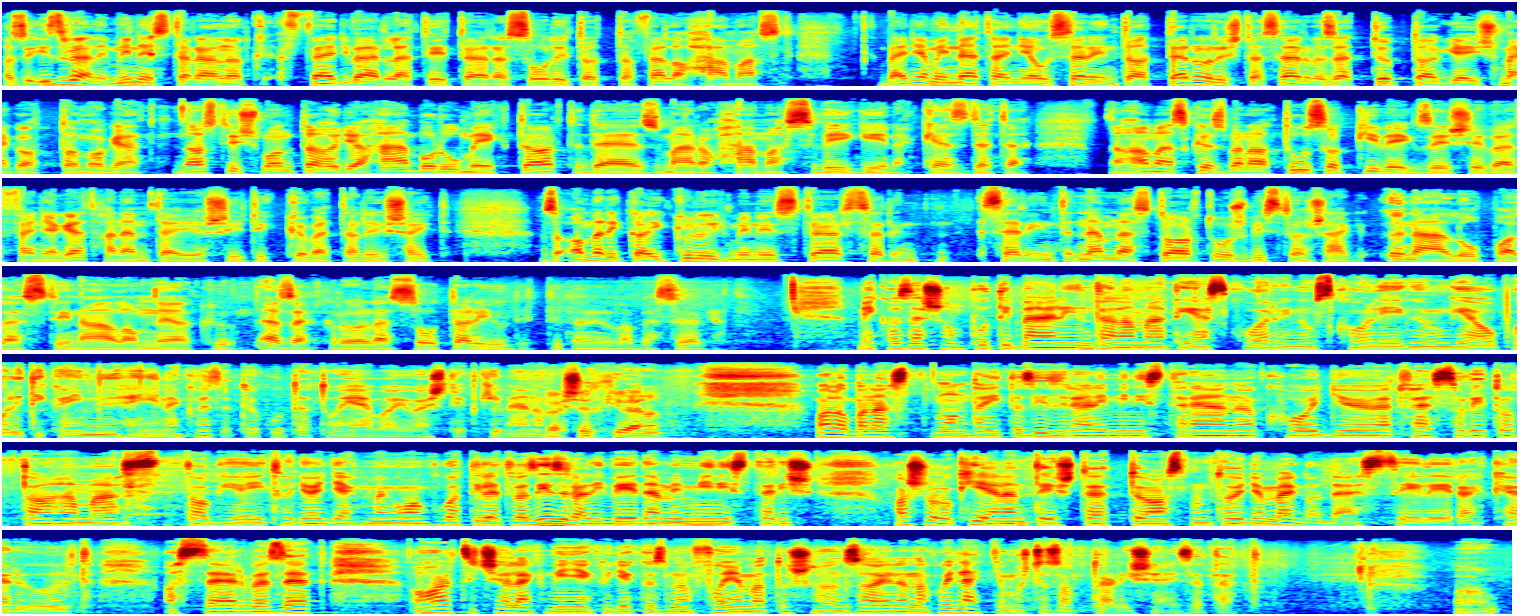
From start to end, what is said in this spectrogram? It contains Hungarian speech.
Az izraeli miniszterelnök fegyverletételre szólította fel a Hamaszt. Benjamin Netanyahu szerint a terrorista szervezet több tagja is megadta magát. Azt is mondta, hogy a háború még tart, de ez már a Hamas végének kezdete. A Hamas közben a túszok kivégzésével fenyeget, ha nem teljesítik követeléseit. Az amerikai külügyminiszter szerint, szerint nem lesz tartós biztonság önálló palesztin állam nélkül. Ezekről lesz szó, Tari Judit beszélget. Méghozzá Puti Bálintal, a Matthias Corvinus kollégum geopolitikai műhelyének vezető kutatójával. Jó estét kívánok! Jó estét kívánok! Valóban azt mondta itt az izraeli miniszterelnök, hogy hát felszólította a Hamász tagjait, hogy adják meg magukat, illetve az izraeli védelmi miniszter is hasonló kijelentést tett, azt mondta, hogy a megadás szélére került a szervezet. A harci cselekmények ugye közben folyamatosan zajlanak, hogy látja most az aktuális helyzetet?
